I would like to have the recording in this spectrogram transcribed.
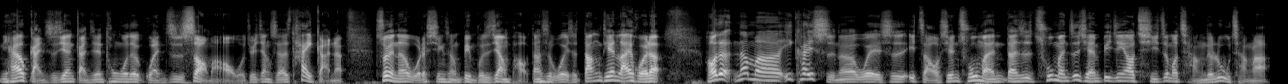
你还要赶时间，赶时间通过这个管制哨嘛，哦，我觉得这样实在是太赶了。所以呢，我的行程并不是这样跑，但是我也是当天来回了。好的，那么一开始呢，我也是一早先出门，但是出门之前毕竟要骑这么长的路程啊。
